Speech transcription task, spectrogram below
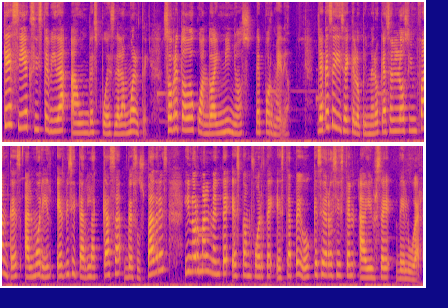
que sí existe vida aún después de la muerte, sobre todo cuando hay niños de por medio, ya que se dice que lo primero que hacen los infantes al morir es visitar la casa de sus padres y normalmente es tan fuerte este apego que se resisten a irse del lugar.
